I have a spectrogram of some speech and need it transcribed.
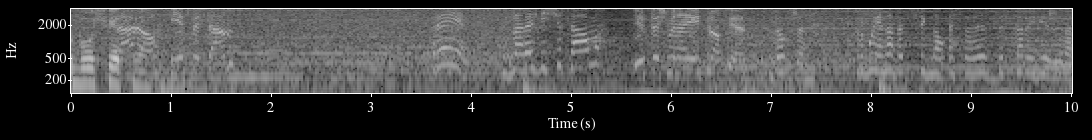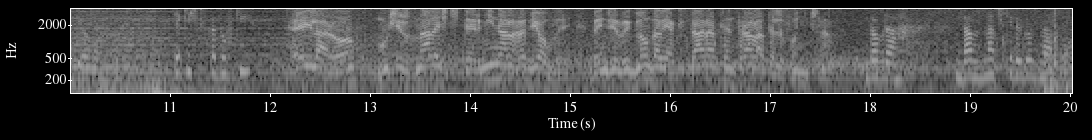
To było świetne. Laro, jesteś tam? Reyes, znaleźliście sam? Jesteśmy na jej tropie. Dobrze. Spróbuję nadać sygnał SOS ze starej wieży radiowej. Jakieś wskazówki? Hej Laro, musisz znaleźć terminal radiowy. Będzie wyglądał jak stara centrala telefoniczna. Dobra. Dam znać, kiedy go znajdę.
